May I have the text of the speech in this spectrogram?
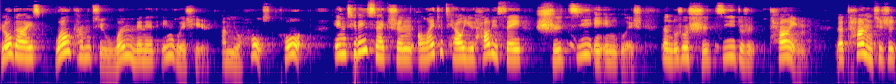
Hello, guys. Welcome to One Minute English here. I'm your host, Cole. In today's section, I'd like to tell you how to say 时机 in English. 那很多说时机就是 time。那 time 其实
